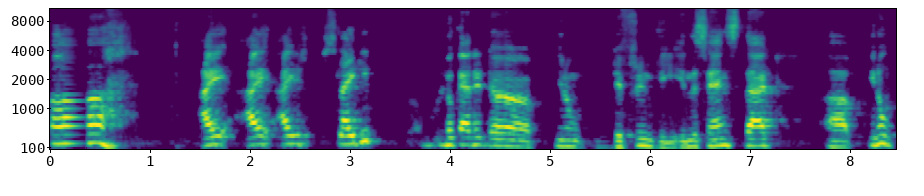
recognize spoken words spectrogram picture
Uh, I I I slightly look at it, uh, you know, differently in the sense that, uh, you know,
